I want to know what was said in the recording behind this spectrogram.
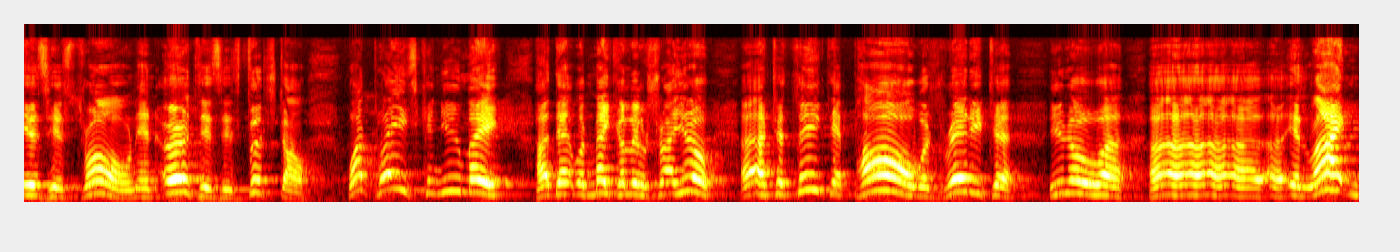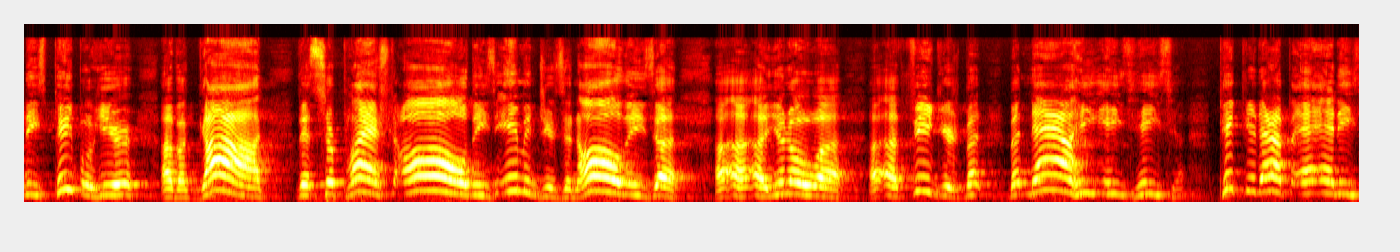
is his throne and earth is his footstool. What place can you make uh, that would make a little shrine? You know, uh, uh, to think that Paul was ready to, you know, uh, uh, uh, uh, uh, enlighten these people here of a God that surpassed all these images and all these, uh, uh, uh, uh, you know, uh, uh, uh, figures. But, but now he, he's, he's picked it up and he's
